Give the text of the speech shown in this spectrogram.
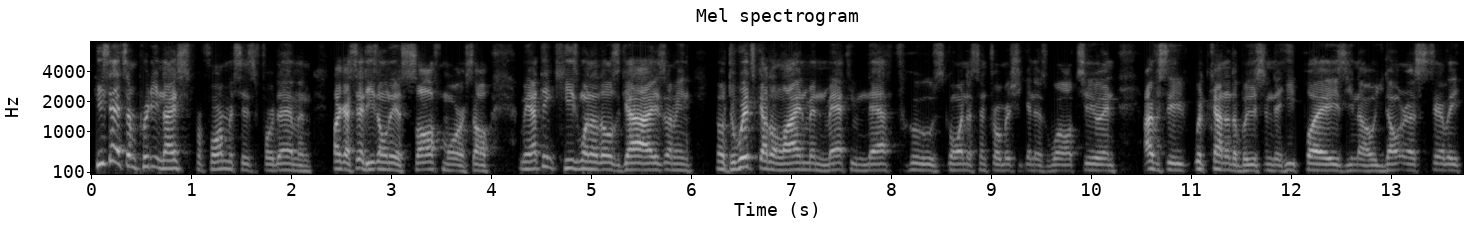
he's had some pretty nice performances for them. And like I said, he's only a sophomore. So, I mean, I think he's one of those guys. I mean, you know, DeWitt's got a lineman, Matthew Neff, who's going to Central Michigan as well, too. And obviously, with kind of the position that he plays, you know, you don't necessarily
